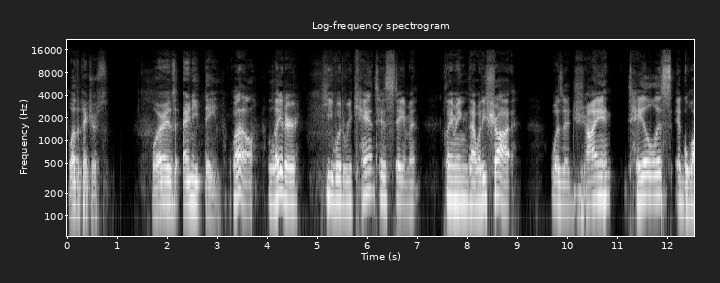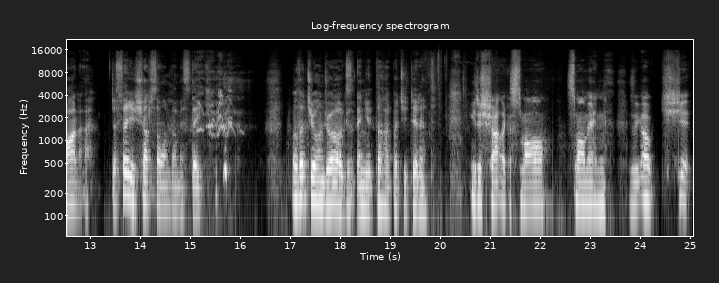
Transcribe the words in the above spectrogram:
What are the pictures? Where is anything? Well, later, he would recant his statement, claiming that what he shot was a giant tailless iguana. Just say you shot someone by mistake. or that you're on drugs and you thought, but you didn't. You just shot like a small, small man. He's like, oh shit.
